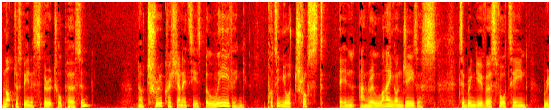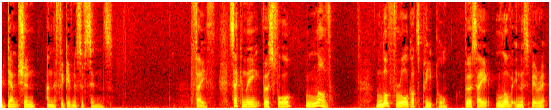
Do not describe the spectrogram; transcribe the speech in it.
not just being a spiritual person. No, true Christianity is believing, putting your trust in, and relying on Jesus to bring you, verse 14, redemption and the forgiveness of sins faith. Secondly, verse 4, love. Love for all God's people. Verse 8, love in the Spirit.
